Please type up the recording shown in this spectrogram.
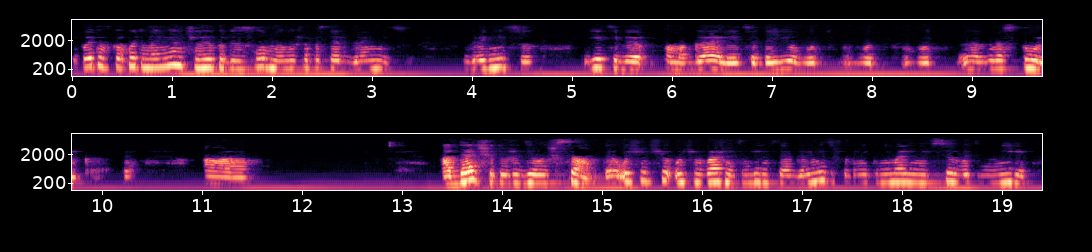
И поэтому в какой-то момент человеку, безусловно, нужно поставить границу. Границу я тебе помогаю, я тебе даю вот, вот, вот настолько. Да? А, а дальше ты уже делаешь сам. Да? Очень, очень важно этим людям ставить границы, чтобы они понимали, не все в этом мире –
